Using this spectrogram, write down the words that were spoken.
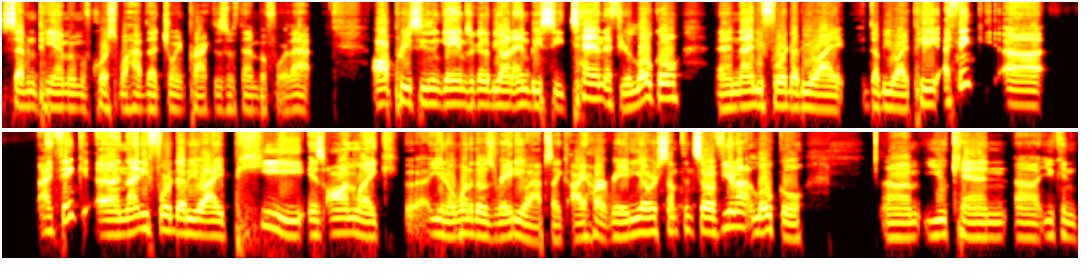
7 p.m. And of course, we'll have that joint practice with them before that. All preseason games are going to be on NBC 10 if you're local and 94 WI, WIP. I think. Uh, I think uh, 94 WIP is on like uh, you know one of those radio apps like iHeartRadio or something. So if you're not local, um, you can uh, you can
